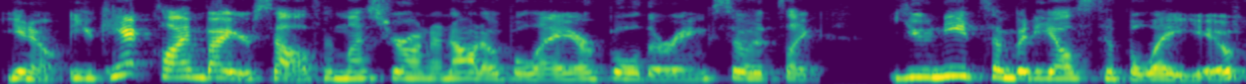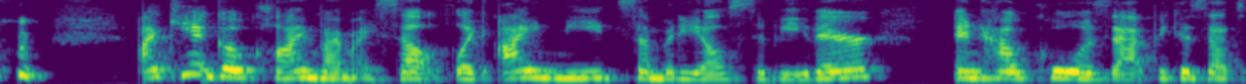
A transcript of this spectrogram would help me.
you know, you can't climb by yourself unless you're on an auto belay or bouldering. So it's like you need somebody else to belay you. I can't go climb by myself. Like I need somebody else to be there. And how cool is that? Because that's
